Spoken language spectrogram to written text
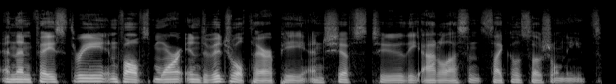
And then phase three involves more individual therapy and shifts to the adolescent's psychosocial needs.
